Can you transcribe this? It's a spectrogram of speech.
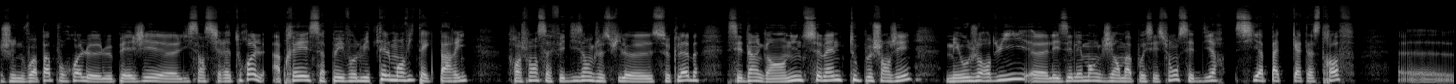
je ne vois pas pourquoi le, PSG licencierait Tourelle. Après, ça peut évoluer tellement vite avec Paris. Franchement, ça fait 10 ans que je suis ce club. C'est dingue. En une semaine, tout peut changer. Mais aujourd'hui, les éléments que j'ai en ma possession, c'est de dire s'il n'y a pas de catastrophe, euh,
